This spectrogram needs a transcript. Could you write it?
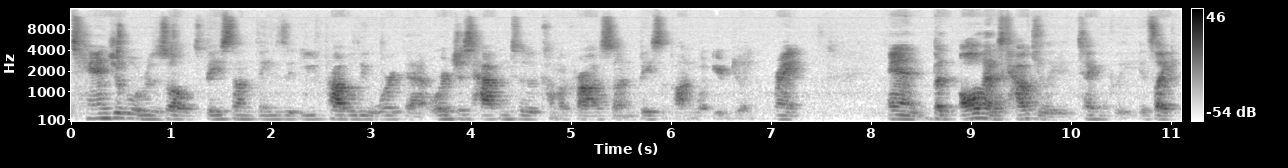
tangible results based on things that you've probably worked at or just happened to come across on based upon what you're doing, right? And but all that is calculated technically. It's like,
